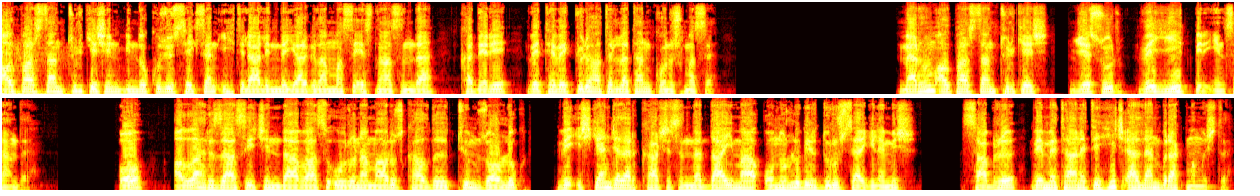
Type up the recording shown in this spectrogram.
Alparslan Türkeş'in 1980 ihtilalinde yargılanması esnasında kaderi ve tevekkülü hatırlatan konuşması. Merhum Alparslan Türkeş, cesur ve yiğit bir insandı. O, Allah rızası için davası uğruna maruz kaldığı tüm zorluk ve işkenceler karşısında daima onurlu bir duruş sergilemiş, sabrı ve metaneti hiç elden bırakmamıştı.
